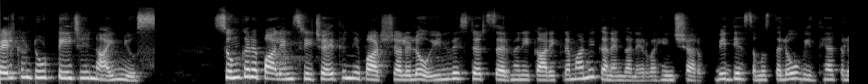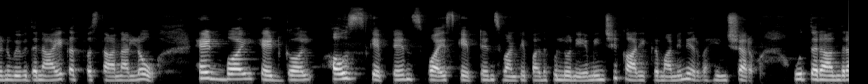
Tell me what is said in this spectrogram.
Welcome to TJ nine news. Sunkarapalem Sri Chaitanya పాఠశాలలో ఇన్వెస్టర్ సెర్మనీ కార్యక్రమాన్ని ఘనంగా నిర్వహించారు. విద్యా సంస్థలో విద్యార్థులను వివిధ నాయకత్వ స్థానాల్లో head boy head girl house captains vice captains వంటి పదవుల్లో నియమించి కార్యక్రమాన్ని నిర్వహించారు. ఉత్తరాంధ్ర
